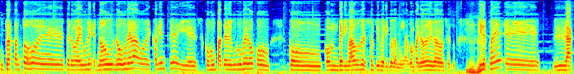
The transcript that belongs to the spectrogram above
un traspantojo, eh, pero es un, no, no un helado, es caliente y es como un paté de gurumelo con, con, con derivados del cerdo ibérico también, acompañado de derivados del cerdo. Y después, eh, la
